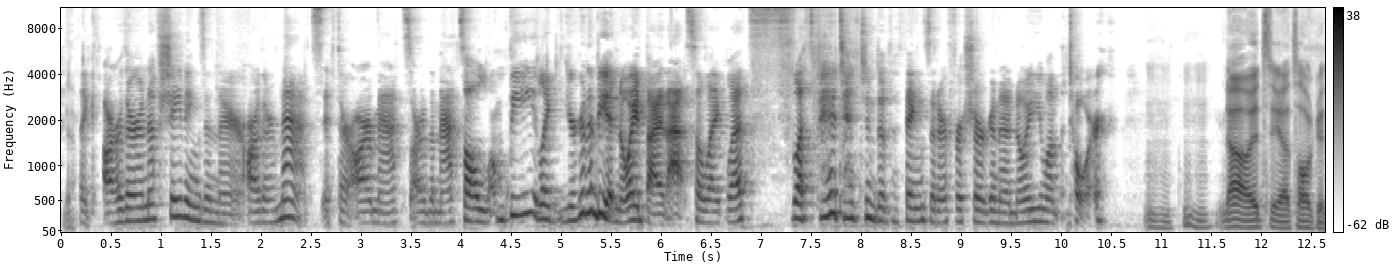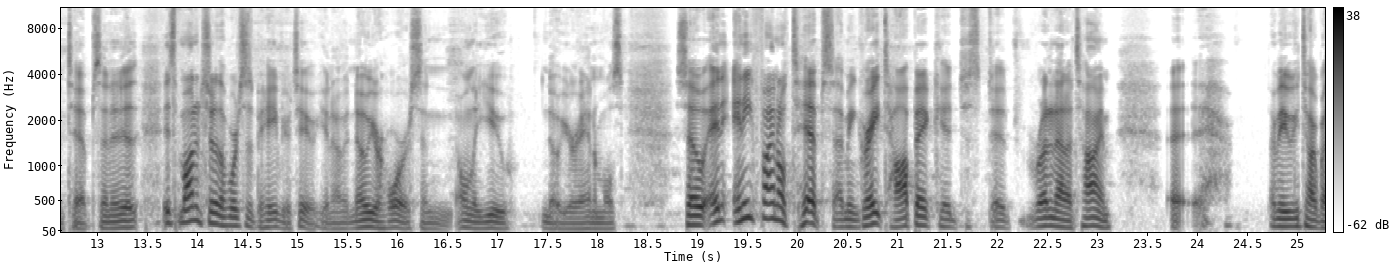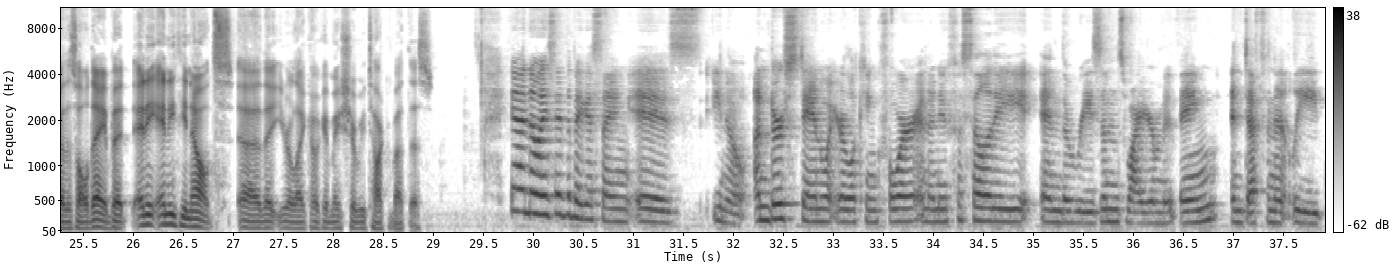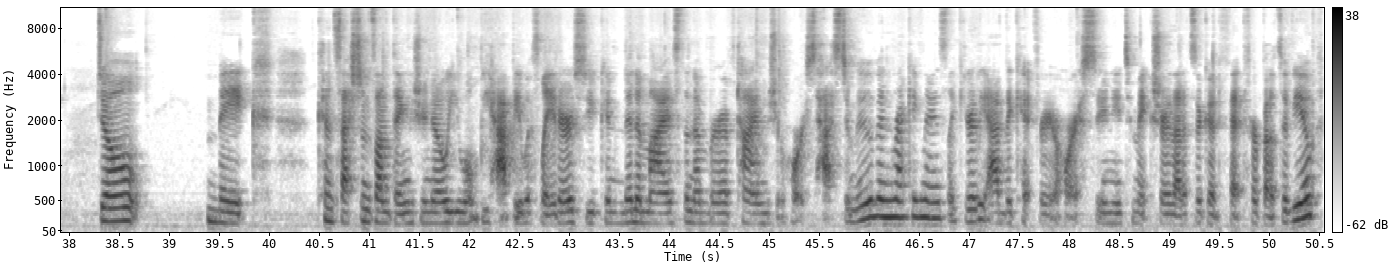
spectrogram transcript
Yeah. Like, are there enough shavings in there? Are there mats? If there are mats, are the mats all lumpy? Like, you're going to be annoyed by that. So, like, let's let's pay attention to the things that are for sure going to annoy you on the tour. Mm-hmm, mm-hmm. No, it's yeah, it's all good tips, and it is it's monitor the horse's behavior too. You know, know your horse, and only you know your animals. So, any, any final tips? I mean, great topic. It just uh, running out of time. Uh, I mean, we can talk about this all day, but any anything else uh, that you're like, okay, make sure we talk about this. Yeah, no, I say the biggest thing is you know understand what you're looking for in a new facility and the reasons why you're moving, and definitely don't make concessions on things you know you won't be happy with later so you can minimize the number of times your horse has to move and recognize like you're the advocate for your horse so you need to make sure that it's a good fit for both of you.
